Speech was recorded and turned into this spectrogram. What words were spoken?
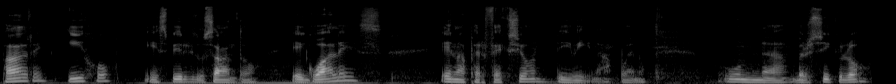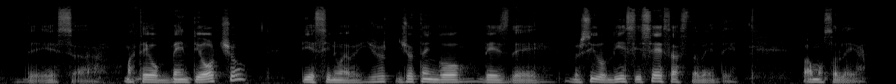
Padre, Hijo y Espíritu Santo, iguales en la perfección divina. Bueno, un uh, versículo de esa, Mateo 28, 19. Yo, yo tengo desde versículo 16 hasta 20. Vamos a leer.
